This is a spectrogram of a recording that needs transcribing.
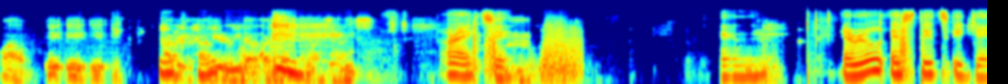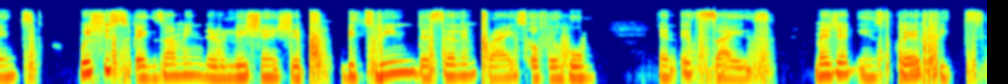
Wow. Eh, eh, eh, eh. Abby, can you read the question to us, please? All right. Um, a real estate agent wishes to examine the relationship between the selling price of a home and its size, measured in square feet.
